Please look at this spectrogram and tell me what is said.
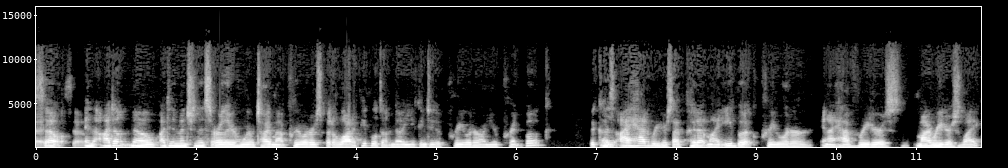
day. So, so, and I don't know, I didn't mention this earlier when we were talking about pre-orders, but a lot of people don't know you can do a pre-order on your print book because mm-hmm. I had readers, I put up my ebook pre-order and I have readers, my readers like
